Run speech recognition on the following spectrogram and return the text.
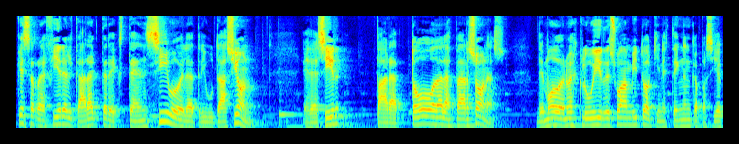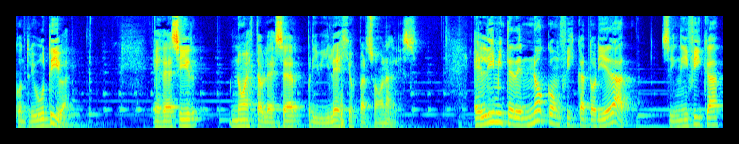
que se refiere al carácter extensivo de la tributación, es decir, para todas las personas, de modo de no excluir de su ámbito a quienes tengan capacidad contributiva, es decir, no establecer privilegios personales. El límite de no confiscatoriedad significa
